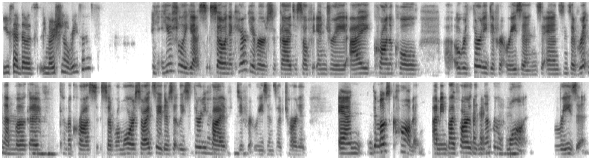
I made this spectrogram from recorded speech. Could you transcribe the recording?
You said those emotional reasons. Usually, yes. So in the Caregiver's Guide to Self-Injury, I chronicle uh, over 30 different reasons. And since I've written that mm -hmm. book, I've come across several more. So I'd say there's at least 35 different reasons I've charted. And the most common, I mean, by far the okay. number mm-hmm. one reason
